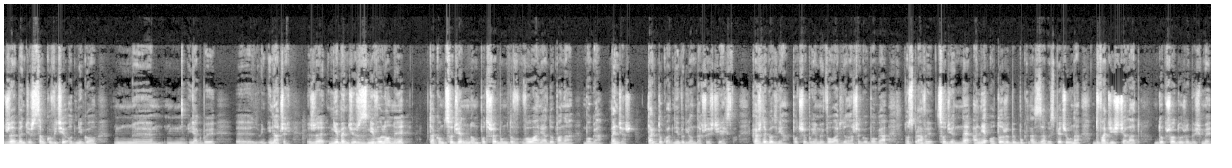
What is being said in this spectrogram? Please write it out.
że będziesz całkowicie od Niego mm, mm, jakby inaczej, że nie będziesz zniewolony taką codzienną potrzebą do wołania do Pana Boga. Będziesz. Tak dokładnie wygląda chrześcijaństwo. Każdego dnia potrzebujemy wołać do naszego Boga o sprawy codzienne, a nie o to, żeby Bóg nas zabezpieczył na 20 lat do przodu, żebyśmy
